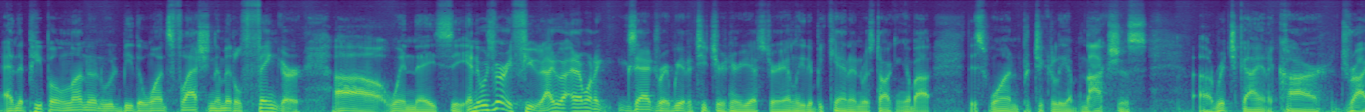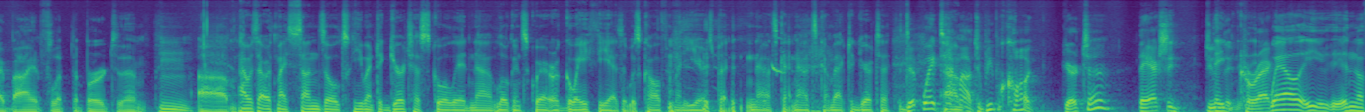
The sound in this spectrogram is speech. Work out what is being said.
and the people in London would be the ones flashing the middle finger uh, when they see. And there was very few. I, I don't want to exaggerate. We had a teacher in here yesterday, and Anita Buchanan, was talking about this one particularly obnoxious uh, rich guy in a car drive by and flip the bird to them. Um, I was out with my son's old. He went to Goethe School in uh, Logan Square, or Goethe as it was called for many years, but now it's got, now it's come back to Goethe. Did- wait, time Um, out. Do people call it Goethe? They actually do They- the correct. Well, in the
